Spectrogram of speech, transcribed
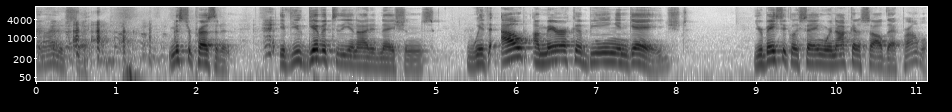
And I would say, "Mr. President, if you give it to the United Nations without America being engaged, you're basically saying we're not going to solve that problem."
